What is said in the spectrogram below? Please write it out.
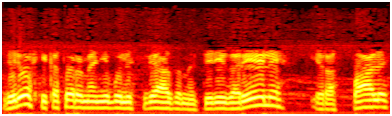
Веревки, которыми они были связаны, перегорели и распались,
